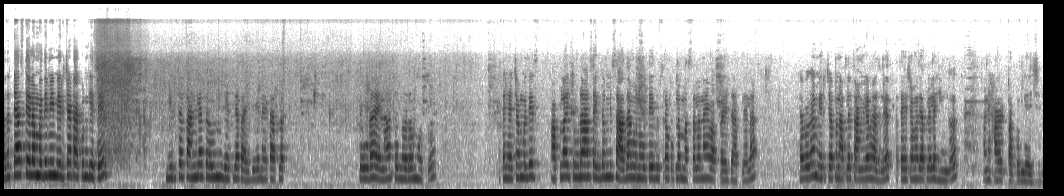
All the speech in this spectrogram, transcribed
आता त्याच तेलामध्ये मी मिरच्या टाकून घेते. मिरच्या चांगल्या तळून घेतल्या पाहिजे नाही तर आपला चिवडा आहे ना तो नरम होतो. आता ह्याच्यामध्येच आपला चिवडा असा एकदम मी साधा बनवते दुसरा कुठला मसाला नाही वापरायचा आपल्याला. ह्या बघा मिरच्या पण आपल्या चांगल्या भाजल्यात. आता ह्याच्यामध्ये आपल्याला हिंग आणि हळद टाकून घ्यायची.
